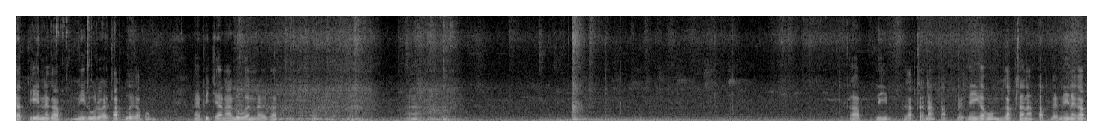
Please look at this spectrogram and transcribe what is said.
ชัดเจนนะครับ นี่ดูรอยตัดด้วยครับผม ให้พิจารณาดูกันเลยครับอ่า ครับนี่ลักษณะปักแบบนี้ครับผมลักษณะปักแบบนี้นะครับ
